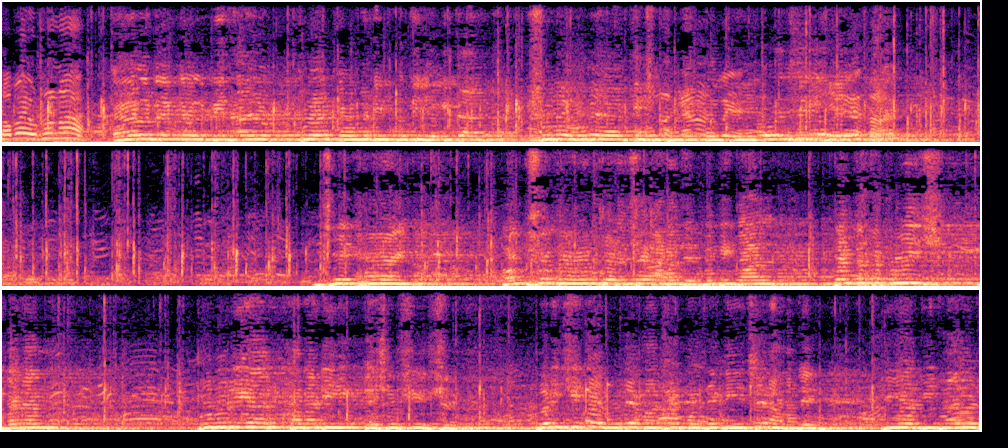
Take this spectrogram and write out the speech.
সবাই উঠো না অল বেঙ্গল বিধায়ক প্রো কবাডি প্রতিযোগিতা শুরু হবে আর কিছুক্ষণের মধ্যে যে খেলায় অংশগ্রহণ করেছেন আমাদের দুটি দল, কলকাতা পুলিশ বনাম পুরুলিয়ার কাবাডি অ্যাসোসিয়েশন। পরিচিত রুটে মাঠের মধ্যে গিয়েছেন আমাদের প্রিয় বিধায়ক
